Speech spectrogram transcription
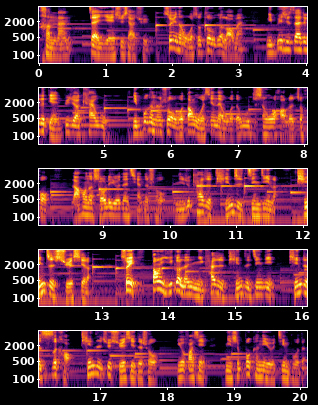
很难再延续下去。所以呢，我说作为一个老板，你必须在这个点必须要开悟。你不可能说，我当我现在我的物质生活好了之后，然后呢手里有点钱的时候，你就开始停止精进了，停止学习了。所以，当一个人你开始停止精进、停止思考、停止去学习的时候，你会发现你是不可能有进步的。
